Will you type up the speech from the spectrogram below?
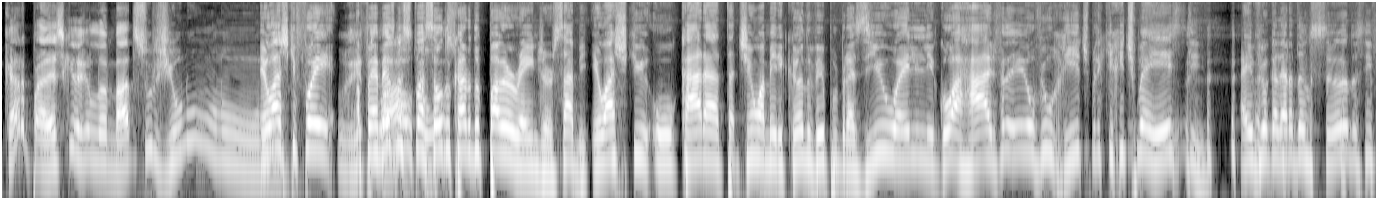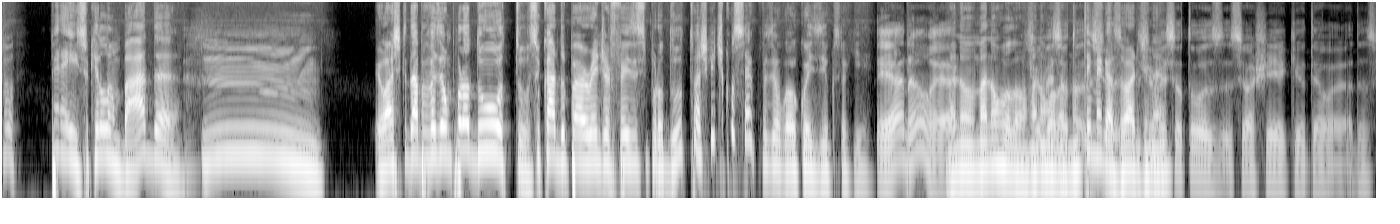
Cara, parece que lambada surgiu num. num- Eu acho que foi, um foi a mesma situação do cara do Power Ranger, sabe? Eu acho que o cara tinha um americano, veio pro Brasil, aí ele ligou a rádio, falei, eu ouvi um ritmo, falei, que ritmo é esse? aí viu a galera dançando, assim, falou, peraí, isso aqui é lambada? Hum... Eu acho que dá pra fazer um produto. Se o cara do Power Ranger fez esse produto, acho que a gente consegue fazer alguma coisinha com isso aqui. É, não, é. Mas, não, mas não rolou, mas não rolou. eu Não tô- tem eu- Megazord, deixa eu né? ver se eu, tô, se eu achei aqui até a dança.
